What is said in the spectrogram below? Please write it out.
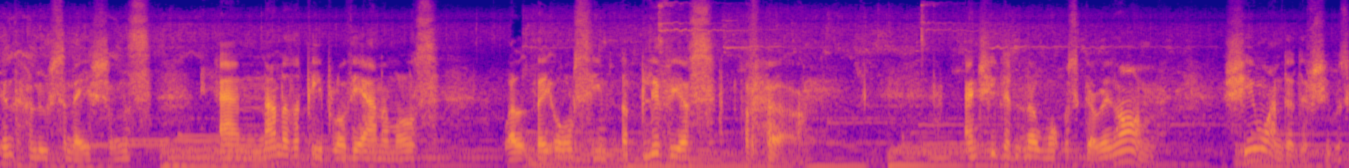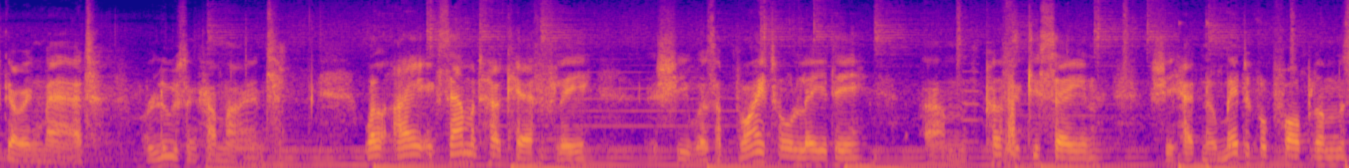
in the hallucinations, and none of the people or the animals, well, they all seemed oblivious of her. And she didn't know what was going on. She wondered if she was going mad or losing her mind. Well, I examined her carefully. She was a bright old lady, um, perfectly sane. She had no medical problems.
